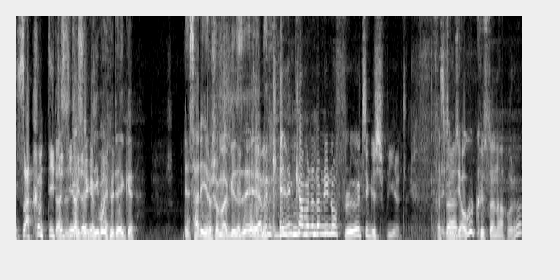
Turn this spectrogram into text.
Sachen, die Das, dir das sind die, wo ich mir denke, das hatte ich ja schon mal Ja, gesehen. mit Alien Covenant haben die nur Flöte gespielt. Das Die haben war, sie auch geküsst danach, oder?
